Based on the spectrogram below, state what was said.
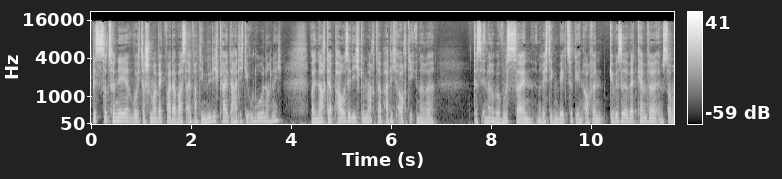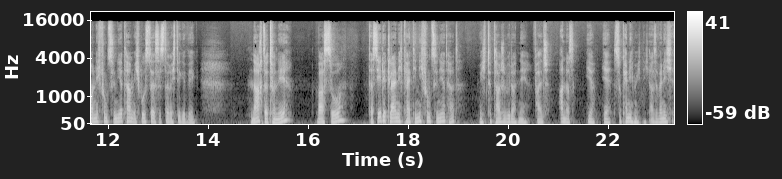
bis zur Tournee, wo ich da schon mal weg war, da war es einfach die Müdigkeit, da hatte ich die Unruhe noch nicht, weil nach der Pause, die ich gemacht habe, hatte ich auch die innere das innere Bewusstsein, einen richtigen Weg zu gehen. Auch wenn gewisse Wettkämpfe im Sommer nicht funktioniert haben, ich wusste, es ist der richtige Weg. Nach der Tournee war es so, dass jede Kleinigkeit, die nicht funktioniert hat, mich total schon wieder, nee, falsch, anders. hier, hier, so kenne ich mich nicht. Also wenn ich,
